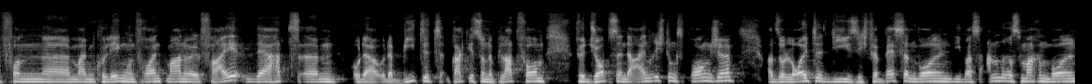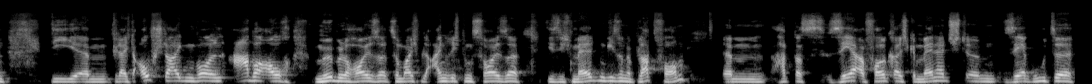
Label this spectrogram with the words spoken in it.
von äh, meinem Kollegen und Freund Manuel Fey, der hat ähm, oder oder bietet praktisch so eine Plattform für Jobs in der Einrichtungsbranche, also Leute, die sich verbessern wollen, die was anderes machen wollen, die ähm, vielleicht aufsteigen wollen, aber auch Möbelhäuser, zum Beispiel Einrichtungshäuser, die sich melden wie so eine Plattform. Ähm, hat das sehr erfolgreich gemanagt, ähm, sehr gute,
